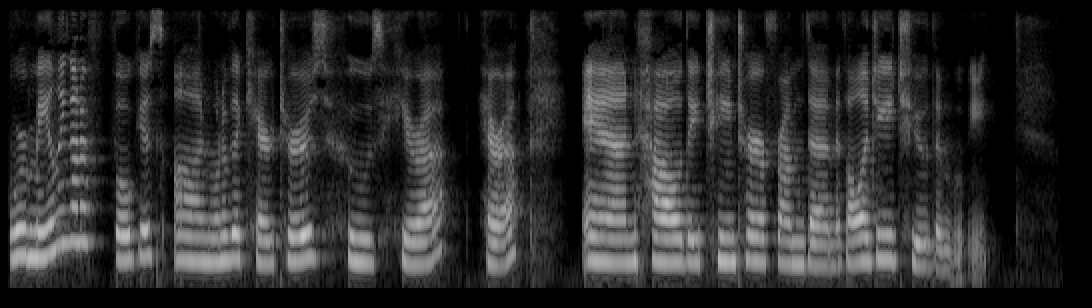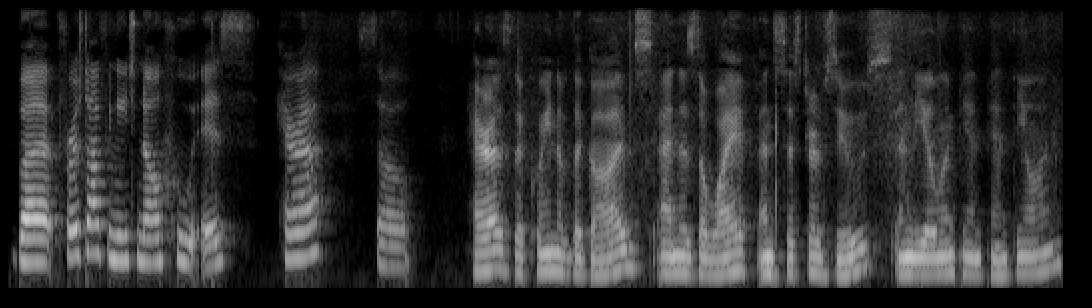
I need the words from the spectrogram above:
we're mainly going to focus on one of the characters who's Hera, Hera, and how they change her from the mythology to the movie. But first off, we need to know who is Hera. So, Hera is the queen of the gods and is the wife and sister of Zeus in the Olympian pantheon.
